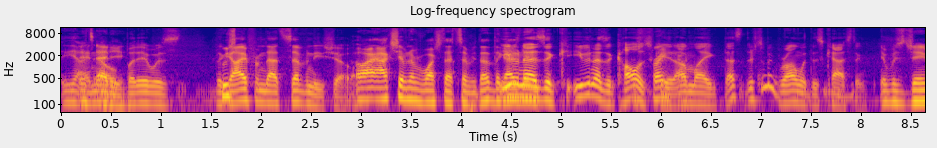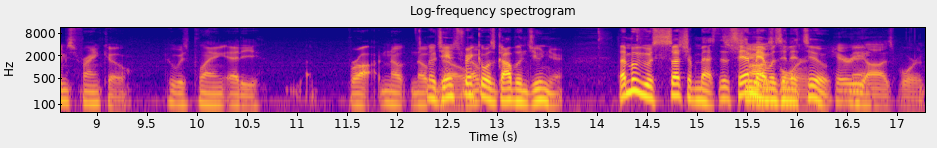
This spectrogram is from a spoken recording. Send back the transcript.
Yeah, It's I know, Eddie. but it was the Who's- guy from that '70s show. Oh, I actually have never watched that. '70s. That, the guy's even name- as a even as a college kid, I'm like, that's there's something wrong with this casting. It was James Franco who was playing Eddie. Bra- no, no, no, James no, Franco nope. was Goblin Jr. That movie was such a mess. The Sandman was in it Osborn, too. Harry Man. Osborn.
